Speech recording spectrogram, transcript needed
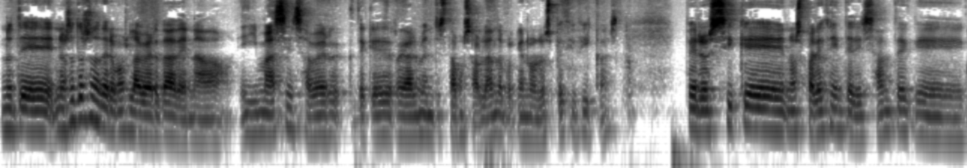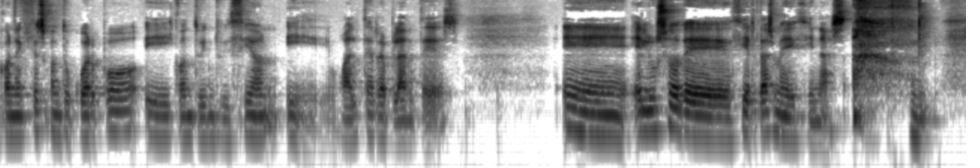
No te, nosotros no tenemos la verdad de nada y más sin saber de qué realmente estamos hablando porque no lo especificas, pero sí que nos parece interesante que conectes con tu cuerpo y con tu intuición y igual te replantees eh, el uso de ciertas medicinas.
